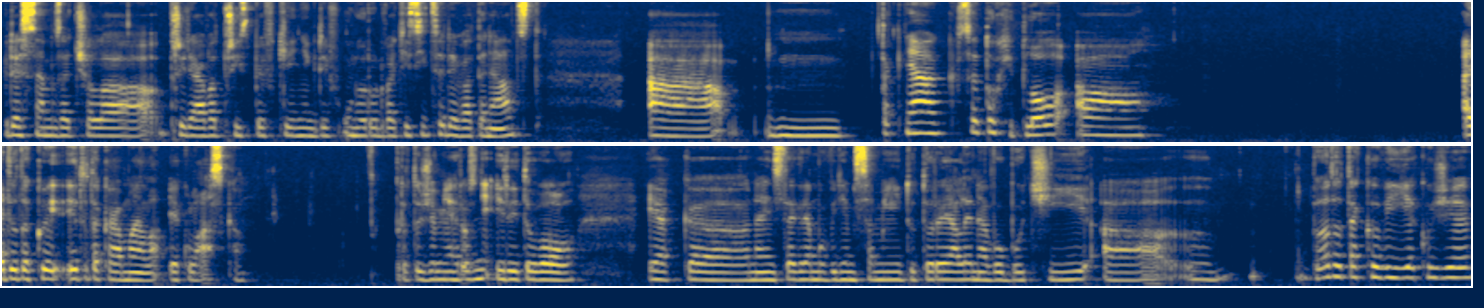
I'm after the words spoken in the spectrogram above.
kde jsem začala přidávat příspěvky někdy v únoru 2019 a mm, tak nějak se to chytlo a, a je, to takový, je to taková moje jako láska. Protože mě hrozně iritovalo, jak eh, na Instagramu vidím samý tutoriály na obočí a eh, bylo to takový, jakože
